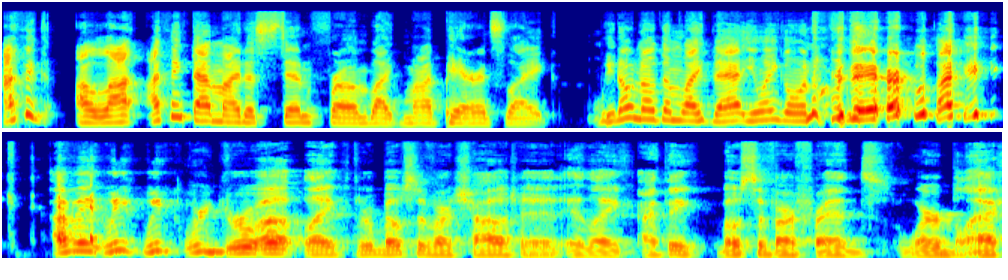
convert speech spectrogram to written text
I think a lot. I think that might have stemmed from like my parents, like, we don't know them like that. You ain't going over there. like, I mean, we we we grew up like through most of our childhood, and like I think most of our friends were black,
